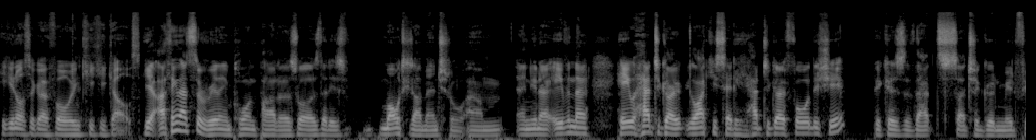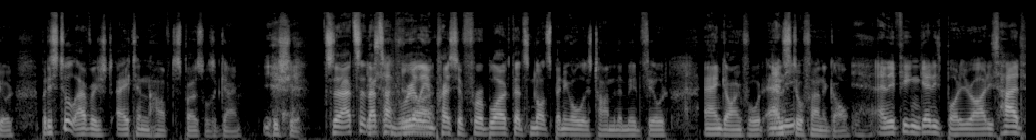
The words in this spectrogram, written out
He can also go forward and kick your goals. Yeah, I think that's the really important part as well is that he's multi-dimensional. Um, and you know, even though he had to go, like you said, he had to go forward this year because of that's such a good midfield, but he still averaged eight and a half disposals a game this year. So that's that's Exactly really right. impressive for a bloke that's not spending all his time in the midfield and going forward and, And he- still found a goal. Yeah, and if he can get his body right, he's had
